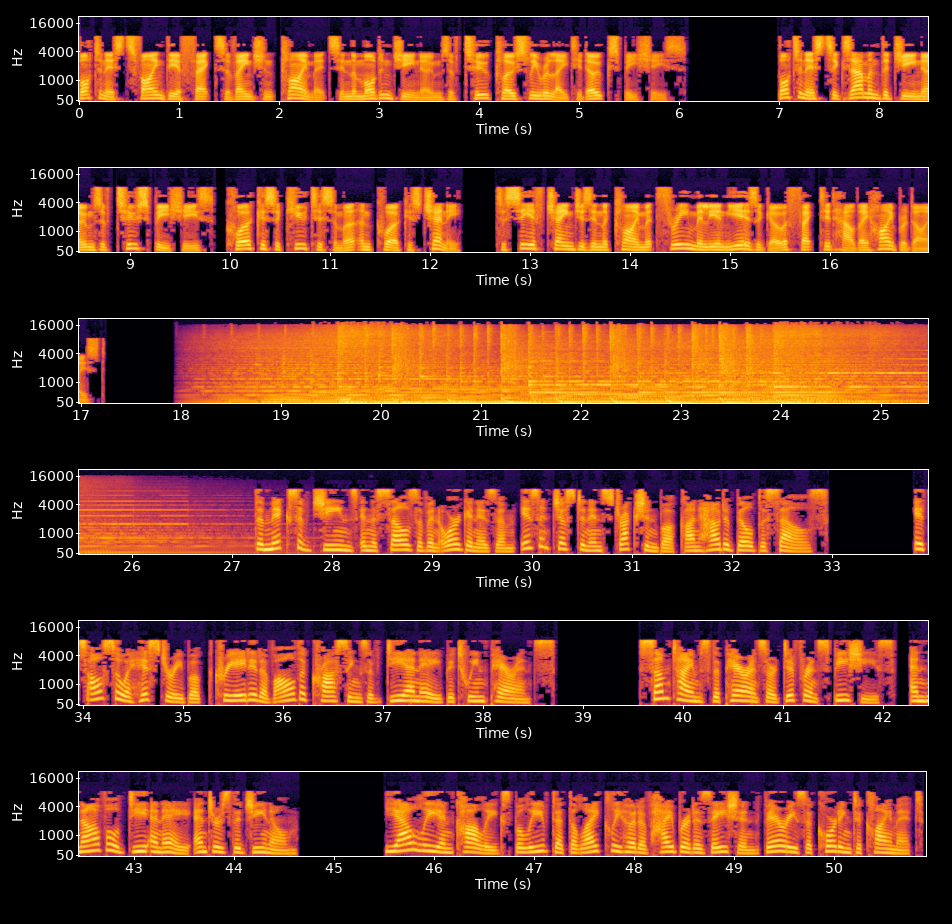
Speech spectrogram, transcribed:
botanists find the effects of ancient climates in the modern genomes of two closely related oak species. Botanists examined the genomes of two species, Quercus acutissima and Quercus chenii, to see if changes in the climate 3 million years ago affected how they hybridized. The mix of genes in the cells of an organism isn't just an instruction book on how to build the cells. It's also a history book created of all the crossings of DNA between parents. Sometimes the parents are different species, and novel DNA enters the genome. Yao Li and colleagues believed that the likelihood of hybridization varies according to climate.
